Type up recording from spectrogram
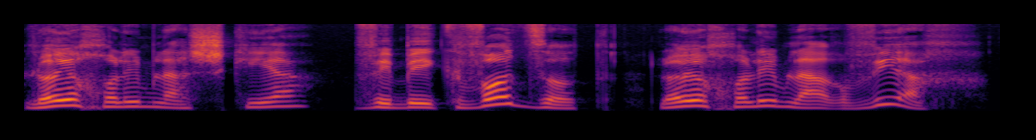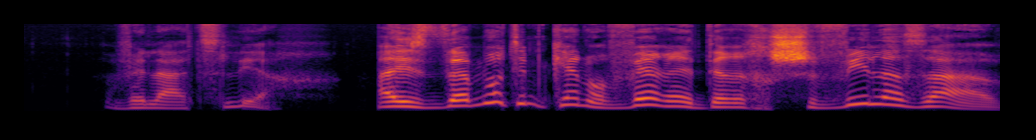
לא יכולים להשקיע, ובעקבות זאת לא יכולים להרוויח ולהצליח. ההזדמנות, אם כן, עוברת דרך שביל הזהב,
